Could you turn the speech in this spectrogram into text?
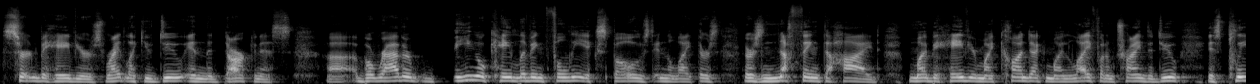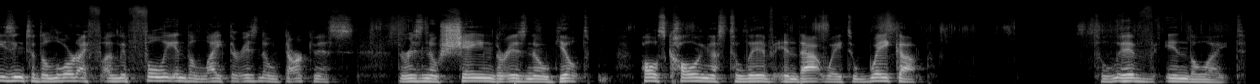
certain behaviors, right, like you do in the darkness, uh, but rather being okay living fully exposed in the light. There's, there's nothing to hide. My behavior, my conduct, my life, what I'm trying to do is pleasing to the Lord. I, I live fully in the light. There is no darkness, there is no shame, there is no guilt. Paul is calling us to live in that way, to wake up to live in the light.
